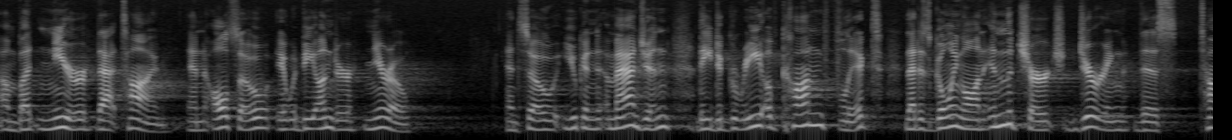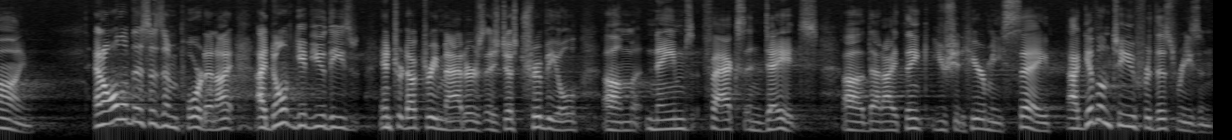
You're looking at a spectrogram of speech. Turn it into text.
um, but near that time. And also, it would be under Nero. And so you can imagine the degree of conflict that is going on in the church during this time. And all of this is important. I, I don't give you these introductory matters as just trivial um, names, facts, and dates uh, that I think you should hear me say. I give them to you for this reason.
